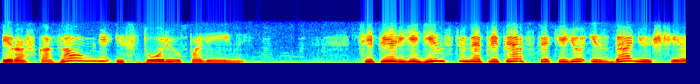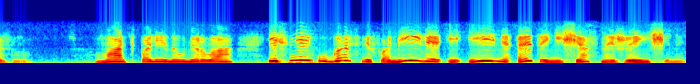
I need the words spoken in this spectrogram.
и рассказал мне историю Полины. Теперь единственное препятствие к ее изданию исчезло. Мать Полины умерла, и с ней угасли фамилия и имя этой несчастной женщины.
